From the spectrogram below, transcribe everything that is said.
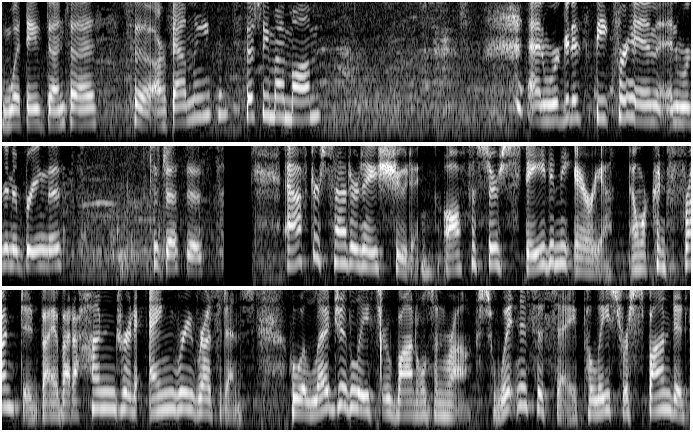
what they've done to us, to our family, especially my mom. And we're going to speak for him and we're going to bring this to justice. After Saturday's shooting, officers stayed in the area and were confronted by about 100 angry residents who allegedly threw bottles and rocks. Witnesses say police responded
